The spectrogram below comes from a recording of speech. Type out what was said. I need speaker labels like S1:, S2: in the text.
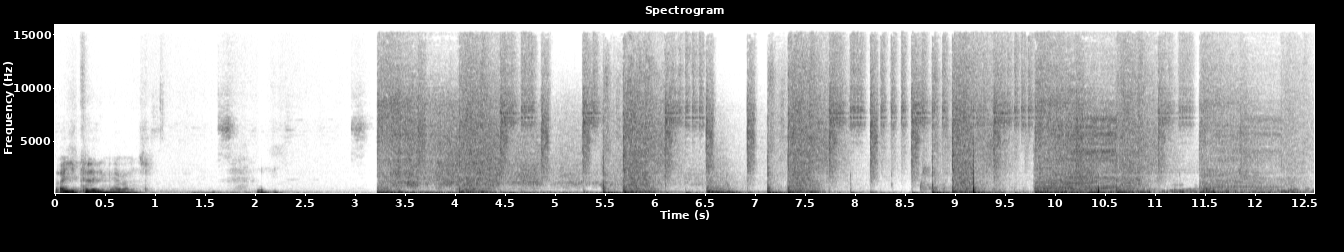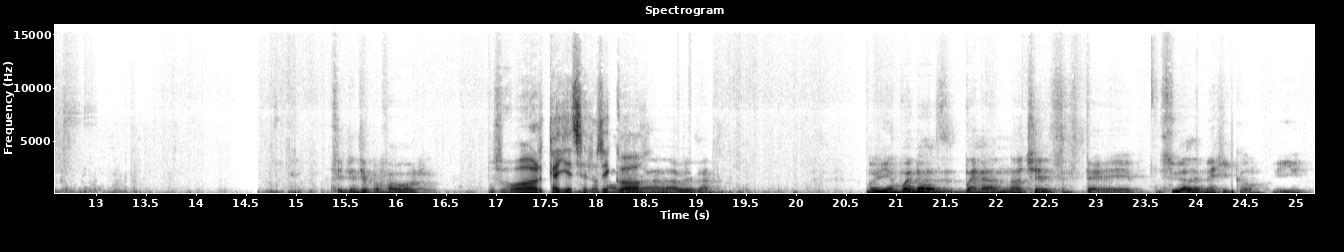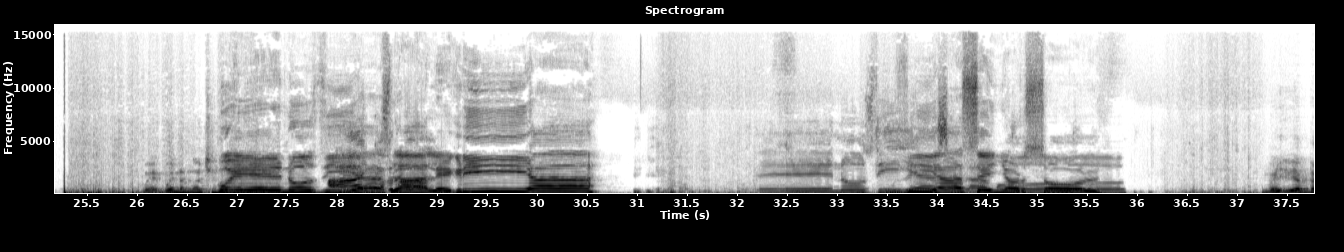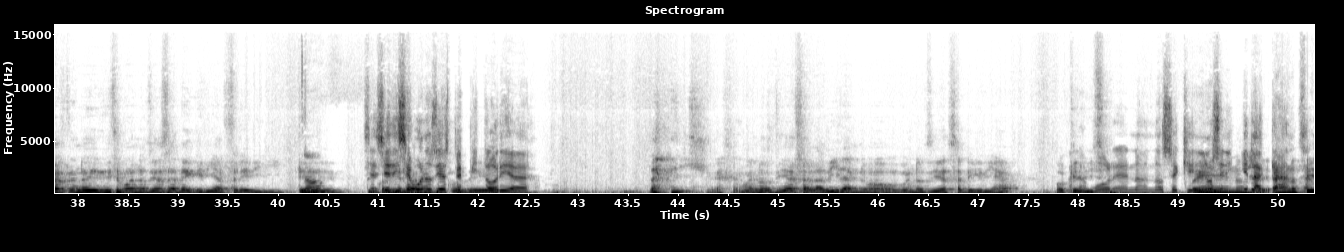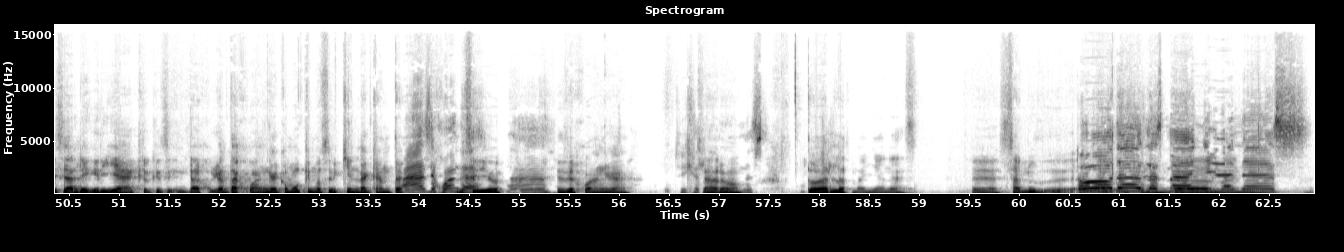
S1: Oye, pero dime más. Silencio, por favor.
S2: Por favor, cállense los hocico.
S1: Ah, ¿verdad? Ah, ¿verdad? Muy bien, buenas, buenas noches, este, Ciudad de México. Y bu- buenas noches.
S3: Buenos días,
S2: Ay,
S3: la alegría.
S2: Buenos días,
S3: señor
S2: amor.
S3: Sol.
S1: Güey, aparte no dice buenos días, alegría, Freddy. Te-
S3: ¿No?
S1: te
S2: Se, dice buenos días,
S1: de-
S2: Pepitoria.
S1: buenos días a la vida, ¿no? O buenos días, alegría. ¿O qué
S2: Al
S1: dice?
S2: amor, eh, no, no sé quién, no sé ni quién la
S1: ah,
S2: canta.
S1: no sé, dice alegría. Creo que. La canta Juanga. ¿Cómo que no sé quién la canta?
S2: Ah, es de Juanga.
S1: ¿En serio?
S2: Ah,
S1: Es de Juanga.
S2: fíjate.
S1: Claro. Todas las mañanas. eh, salud. eh,
S2: Todas
S1: ah,
S2: las mañanas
